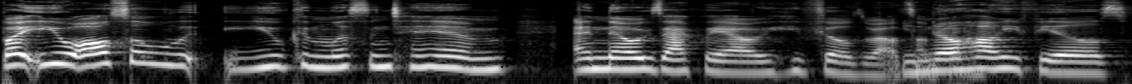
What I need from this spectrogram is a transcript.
But you also you can listen to him and know exactly how he feels about You something. know how he feels.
